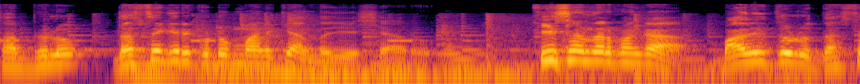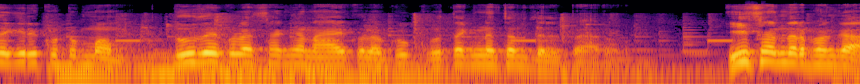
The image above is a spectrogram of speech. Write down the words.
సభ్యులు దస్తగిరి కుటుంబానికి అందజేశారు. ఈ సందర్భంగా బాధితుడు దస్తగిరి కుటుంబం దూదేకుల సంఘ నాయకులకు కృతజ్ఞతలు తెలిపారు. ఈ సందర్భంగా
